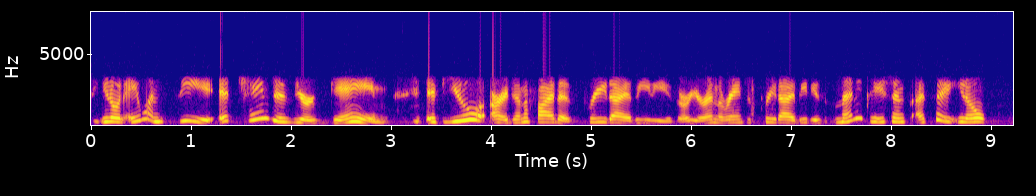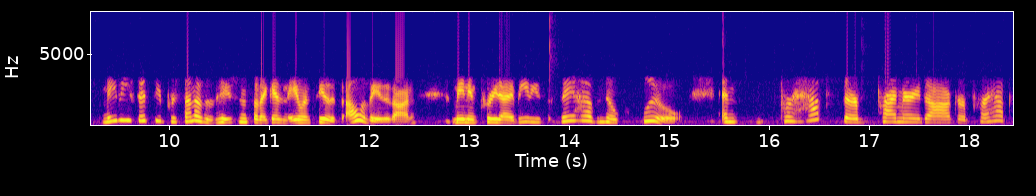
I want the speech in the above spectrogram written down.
You know, an A1C it changes your game. If you are identified as pre-diabetes or you're in the range of pre-diabetes, many patients, I'd say, you know, maybe 50% of the patients that I get an A1C that's elevated on, meaning pre-diabetes, they have no clue. And perhaps their primary doc or perhaps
